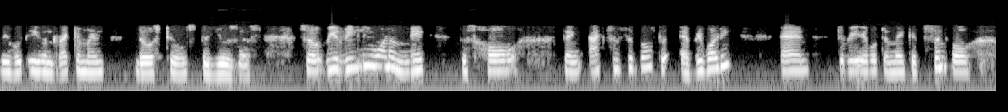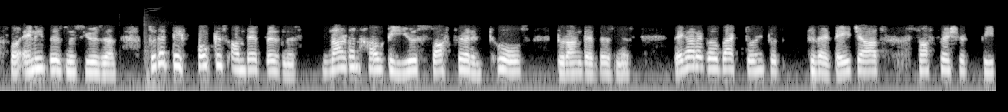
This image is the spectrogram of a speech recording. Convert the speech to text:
we would even recommend those tools to users. So we really want to make this whole thing accessible to everybody and to be able to make it simple for any business user so that they focus on their business, not on how to use software and tools to run their business. They got to go back to, to, to their day jobs. Software should be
